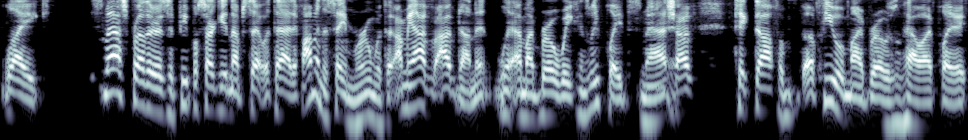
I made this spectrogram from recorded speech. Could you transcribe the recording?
Like, Smash Brothers, if people start getting upset with that, if I'm in the same room with it, I mean, I've I've done it at my bro weekends. We played Smash. I've ticked off a, a, few of my bros with how I play.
